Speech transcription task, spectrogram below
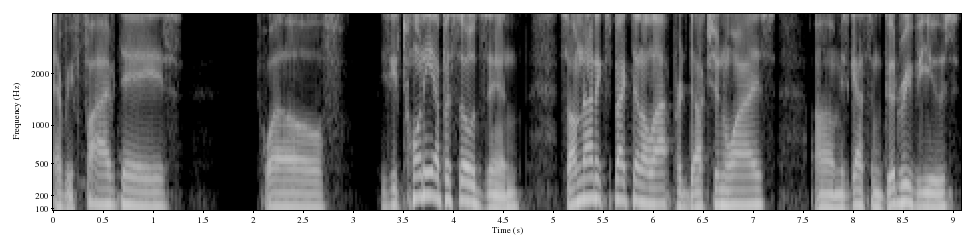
Every five days, 12. He's got 20 episodes in, so I'm not expecting a lot production wise. Um, he's got some good reviews.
